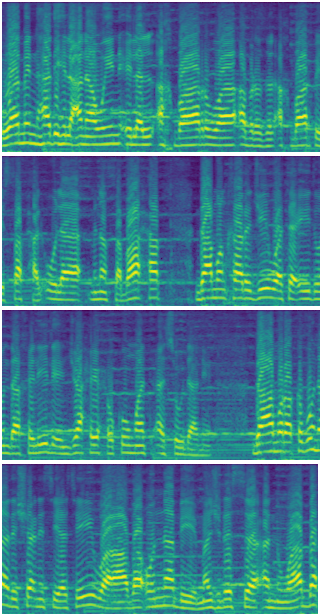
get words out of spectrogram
ومن هذه العناوين إلى الأخبار وأبرز الأخبار في الصفحة الأولى من الصباح. دعم خارجي وتأييد داخلي لإنجاح حكومة السوداني دعا مراقبون للشأن السياسي وأعضاء بمجلس النواب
